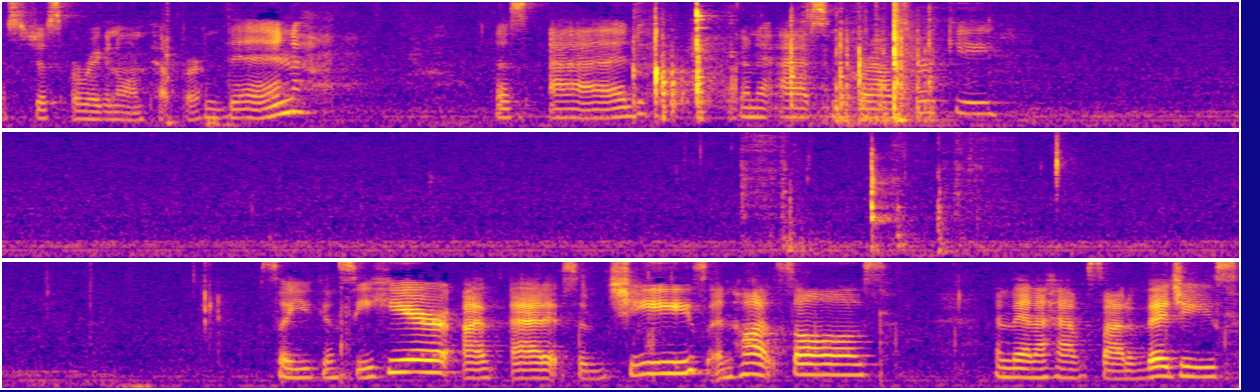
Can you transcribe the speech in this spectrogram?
it's just oregano and pepper. And then let's add, I'm gonna add some ground turkey. So you can see here, I've added some cheese and hot sauce. And then I have a side of veggies.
